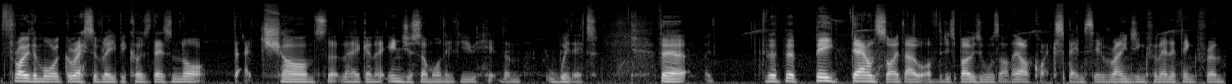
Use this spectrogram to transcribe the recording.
throw them more aggressively because there's not that chance that they're going to injure someone if you hit them with it. The the, the big downside though of the disposables are they are quite expensive, ranging from anything from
